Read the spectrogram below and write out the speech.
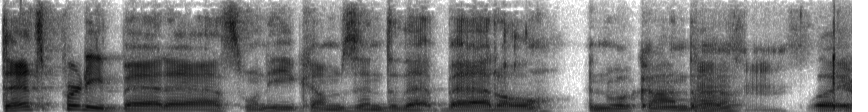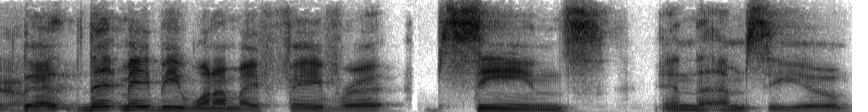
That's pretty badass when he comes into that battle in Wakanda. Mhm. Like Yeah. that that may be one of my favorite scenes in the MCU.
